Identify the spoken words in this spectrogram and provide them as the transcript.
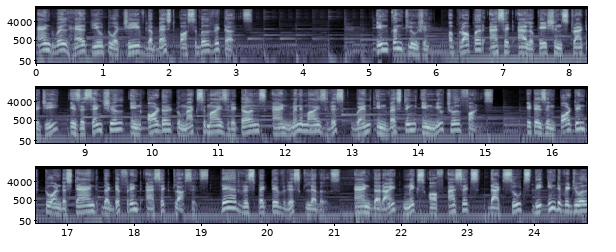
and will help you to achieve the best possible returns. In conclusion, a proper asset allocation strategy is essential in order to maximize returns and minimize risk when investing in mutual funds it is important to understand the different asset classes, their respective risk levels, and the right mix of assets that suits the individual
